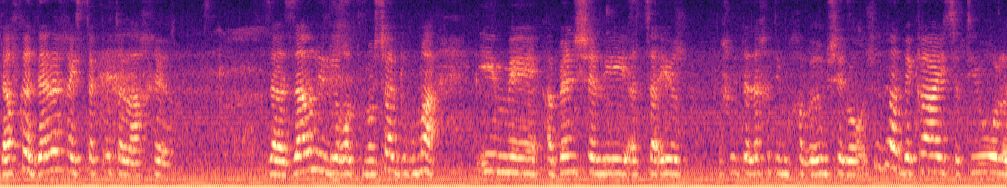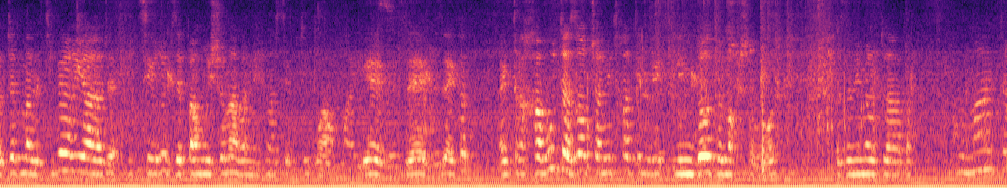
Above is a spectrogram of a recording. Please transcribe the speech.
דווקא דרך ההסתכלות על האחר. זה עזר לי לראות, למשל דוגמה, אם אה, הבן שלי הצעיר החליט ללכת עם חברים שלו, את יודעת, בקיץ, הטיול, לתת מה לטבריה, צעירים, זה פעם ראשונה, ואני נכנסתי, וואו, מה יהיה, וזה, וזה, ההתרחבות הזאת שאני התחלתי למדוד במחשבות, אז אני אומרת לאבא, מה אתה,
